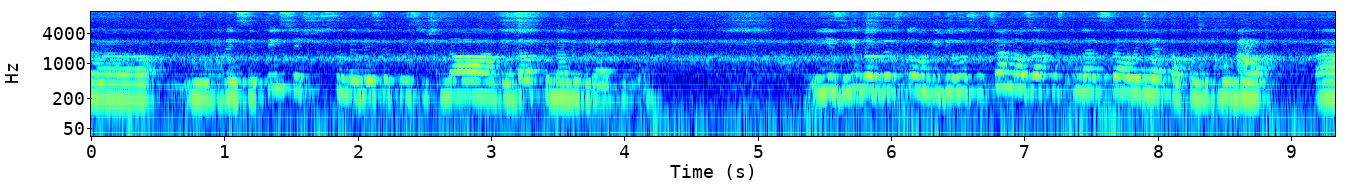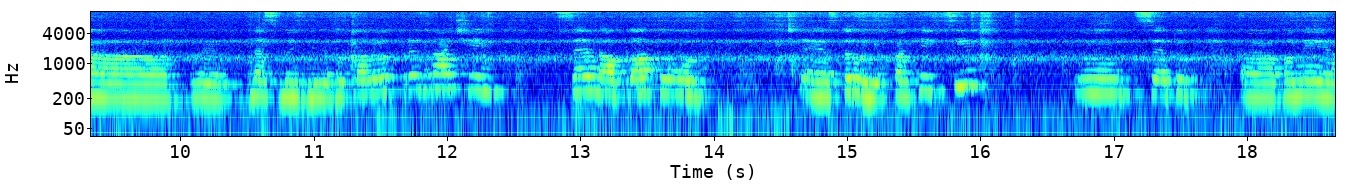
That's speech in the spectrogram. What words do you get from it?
е, 10 тисяч, в сумі 10 тисяч на видатки на відрядження. І згідно з листом відділу соціального захисту населення також було е, внесено зміни до планових призначень. Це на оплату е, сторонніх фахівців. Це тут е, вони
